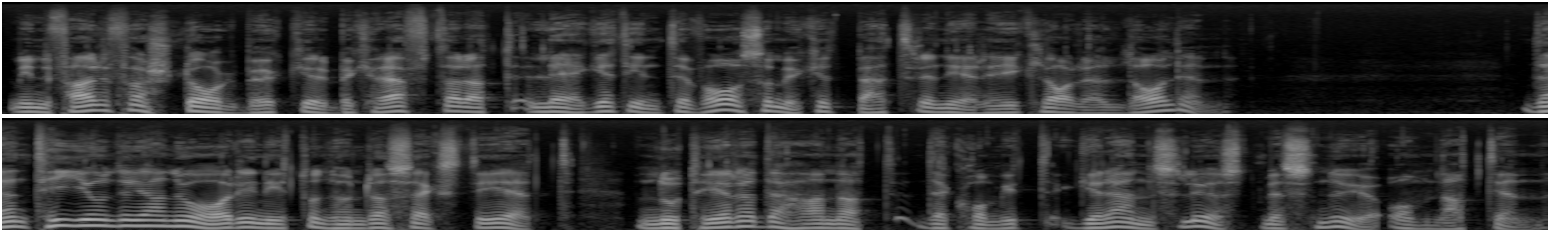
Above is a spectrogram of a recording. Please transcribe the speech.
Min farfars dagböcker bekräftar att läget inte var så mycket bättre nere i Klarälvdalen. Den 10 januari 1961 noterade han att det kommit gränslöst med snö om natten.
